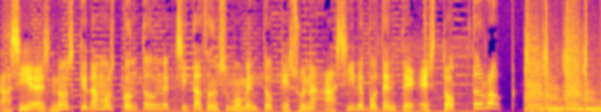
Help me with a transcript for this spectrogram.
Así es, nos quedamos con todo un exitazo en su momento que suena así de potente, Stop the Rock.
